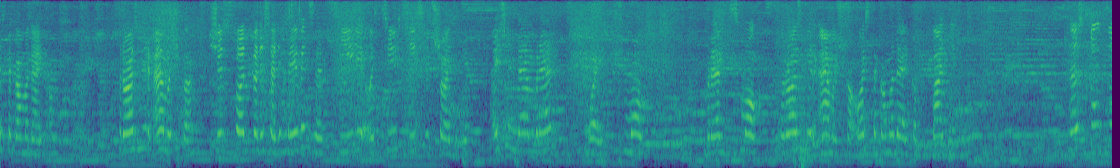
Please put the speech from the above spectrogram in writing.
Ось така моделька. Розмір Емочка 650 гривень за цілі ось ці всі світшотики. H&M бренд. Ой, смок. Бренд смок. Розмір Емочка. Ось така моделька. Батник. Наступне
